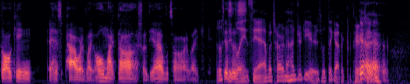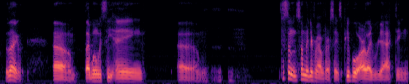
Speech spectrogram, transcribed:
gawking at his power, like, oh my gosh, like the avatar, like those people is... ain't seen an Avatar in a hundred years. What they got to compare yeah, to? Yeah, exactly. Um, like when we see Aang, um, just in so many different Avatar states, people are like reacting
